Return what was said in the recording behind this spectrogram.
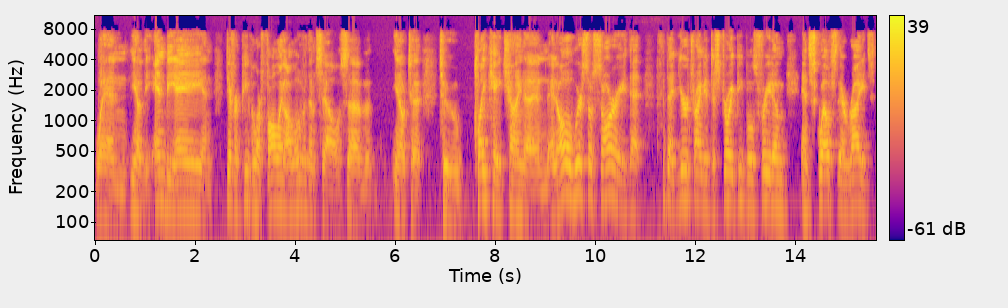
when you know the NBA and different people are falling all over themselves, uh, you know, to to placate China and and oh, we're so sorry that that you're trying to destroy people's freedom and squelch their rights,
